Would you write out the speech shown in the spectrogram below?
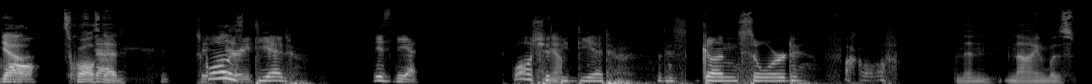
Yeah. Squall Squall's Dead. dead. Squall is dead. Is dead. Squall should Yeah. be dead with his gun sword. Fuck off. And then nine was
